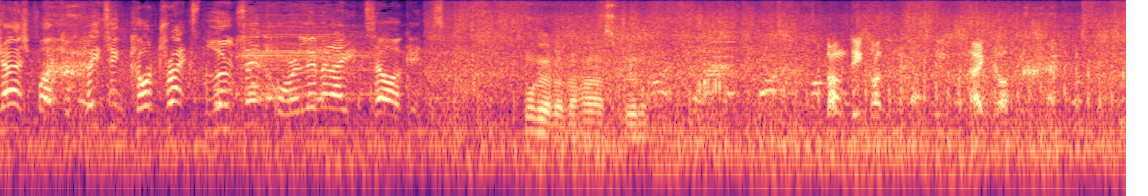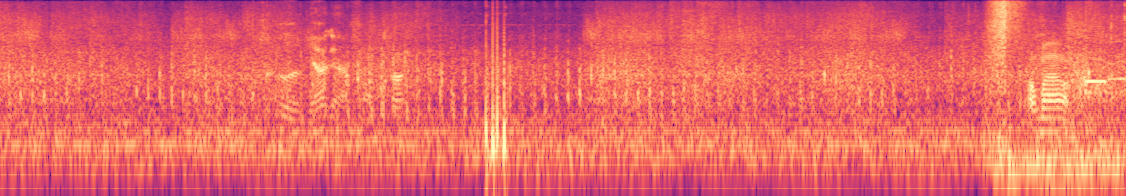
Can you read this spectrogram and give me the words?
cash by completing contracts, looting, or eliminating targets. We'll go to the hospital. Bounty contract. I copy. Oh, y'all got phone call. I'm out.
